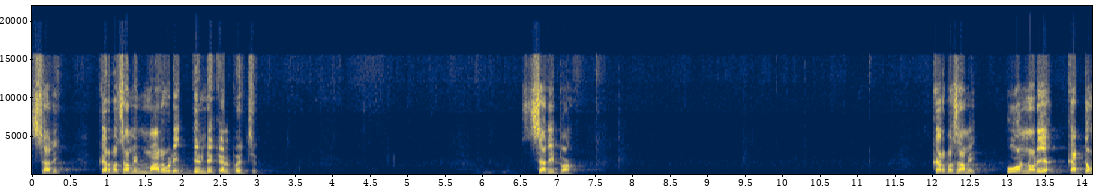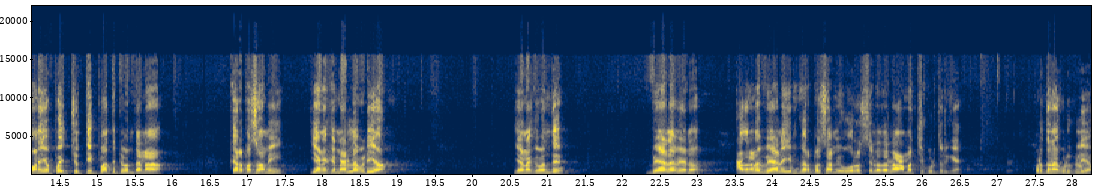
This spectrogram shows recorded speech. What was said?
சரி. கருமசாமி மறுபடி திண்டுக்கல் போயிடுச்சு. சரிப்பா கருப்பசாமி உன்னுடைய கட்டுமனையை போய் சுற்றி பார்த்துட்டு வந்தேனா? கருப்பசாமி எனக்கு நல்லபடியாக எனக்கு வந்து வேலை வேணும். அதனால் வேலையும் கருப்பசாமி ஊற சிலதெல்லாம் அமைச்சு கொடுத்துருக்கேன். கொடுத்தனா கொடுக்கலையா?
